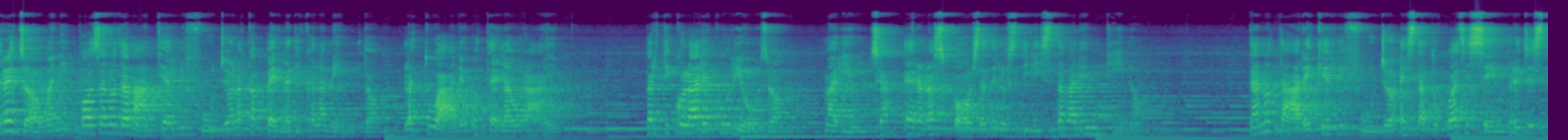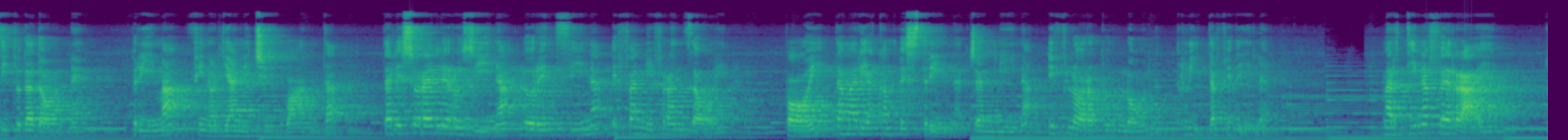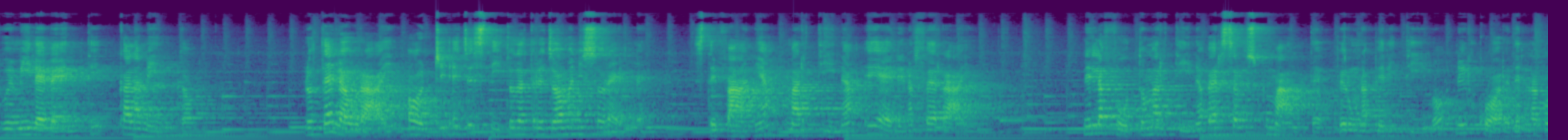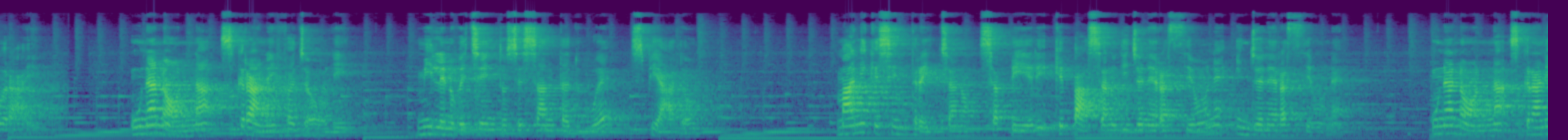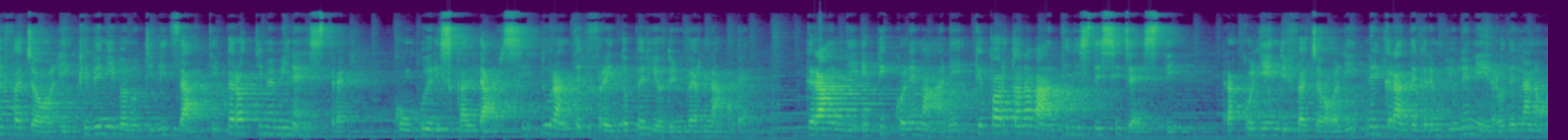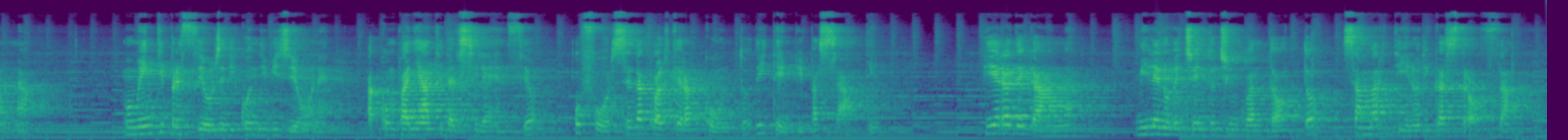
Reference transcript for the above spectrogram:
Tre giovani posano davanti al rifugio alla cappella di Calamento, l'attuale Hotel Aurai. Particolare curioso, Mariuccia era la sposa dello stilista Valentino. Da notare che il rifugio è stato quasi sempre gestito da donne, prima, fino agli anni 50, dalle sorelle Rosina, Lorenzina e Fanny Franzoi, poi da Maria Campestrin, Giannina e Flora Burlon, Rita Fedele. Martina Ferrai, 2020, Calamento. L'Hotel Aurai oggi è gestito da tre giovani sorelle, Stefania, Martina e Elena Ferrai. Nella foto Martina versa lo spumante per un aperitivo nel cuore del Lagorai. Una nonna sgrana i fagioli 1962, Spiado. Mani che si intrecciano, saperi che passano di generazione in generazione. Una nonna sgrana i fagioli che venivano utilizzati per ottime minestre, con cui riscaldarsi durante il freddo periodo invernale. Grandi e piccole mani che portano avanti gli stessi gesti, raccogliendo i fagioli nel grande grembiule nero della nonna momenti preziosi di condivisione, accompagnati dal silenzio o forse da qualche racconto dei tempi passati. Piera de Ganna, 1958, San Martino di Castrozza.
